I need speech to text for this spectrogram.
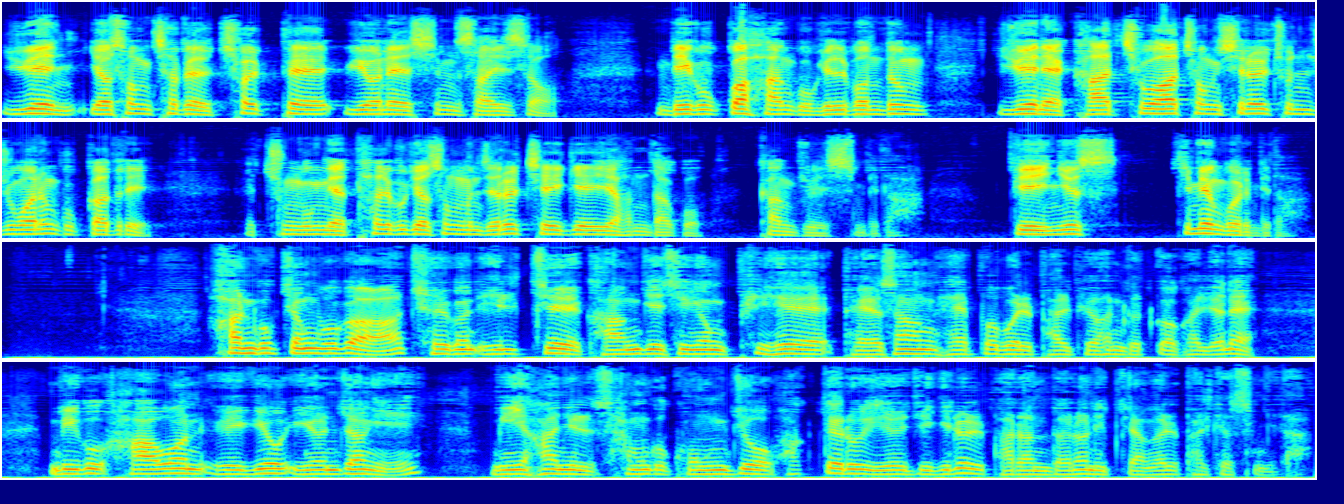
유엔 여성차별 철폐위원회 심사에서 미국과 한국, 일본 등 유엔의 가치와 정신을 존중하는 국가들이 중국 내 탈북 여성 문제를 제기해야 한다고 강조했습니다. BA 뉴스 김영걸입니다. 한국 정부가 최근 일제 강제징용 피해 배상 해법을 발표한 것과 관련해 미국 하원 외교위원장이 미한일 3국 공조 확대로 이어지기를 바란다는 입장을 밝혔습니다.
